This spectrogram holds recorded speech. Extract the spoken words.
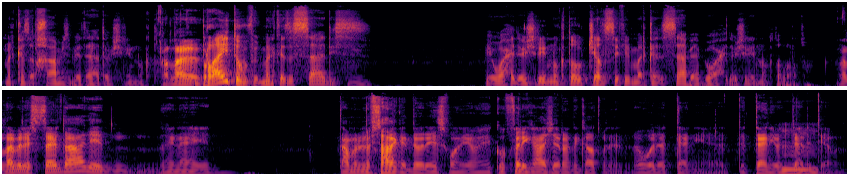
المركز الخامس ب 23 نقطة. والله برايتون في المركز السادس ب 21 نقطة وتشيلسي في المركز السابع ب 21 نقطة برضه. والله بال style ده عادي هنا تعمل نفس حلقة الدوري الإسباني يعني يكون فرق 10 نقاط من الأول والثاني الثاني والثالث يعني.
